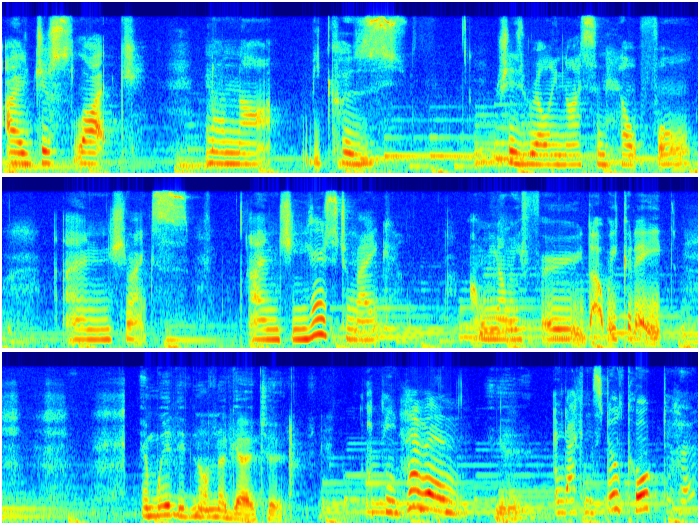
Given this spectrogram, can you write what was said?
I just like Nonna because she's really nice and helpful and she makes, and she used to make um, yummy food that we could eat. And where did Nonna go to? Up in heaven. Yeah. And I can still talk to her.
